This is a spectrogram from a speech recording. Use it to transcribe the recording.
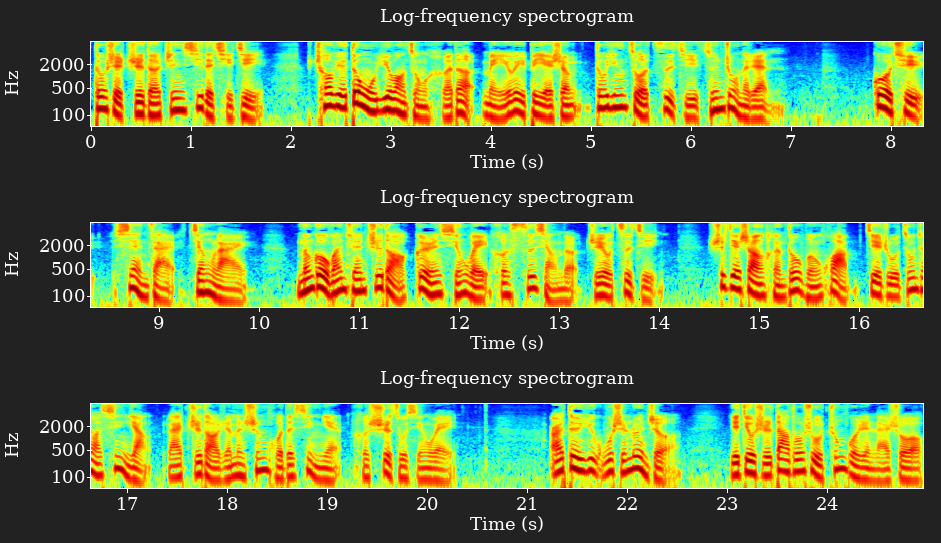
都是值得珍惜的奇迹。超越动物欲望总和的每一位毕业生都应做自己尊重的人。过去、现在、将来，能够完全知道个人行为和思想的只有自己。世界上很多文化借助宗教信仰来指导人们生活的信念和世俗行为，而对于无神论者，也就是大多数中国人来说，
